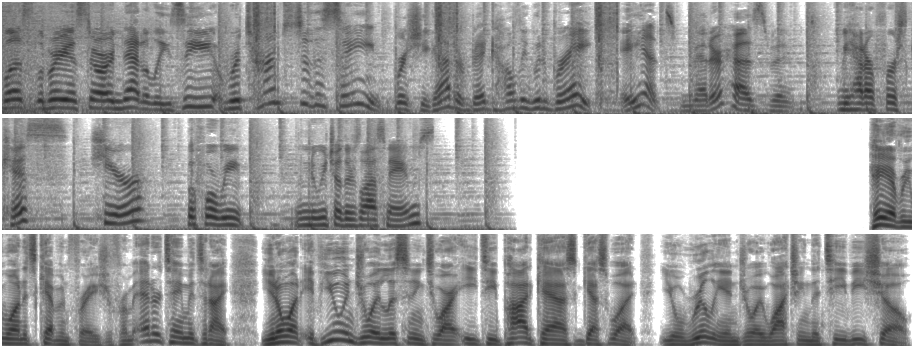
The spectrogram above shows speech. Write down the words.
Plus, La Brea star Natalie Zea returns to the scene where she got her big Hollywood break and met her husband. We had our first kiss here before we knew each other's last names. Hey everyone, it's Kevin Frazier from Entertainment Tonight. You know what? If you enjoy listening to our ET podcast, guess what? You'll really enjoy watching the TV show.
